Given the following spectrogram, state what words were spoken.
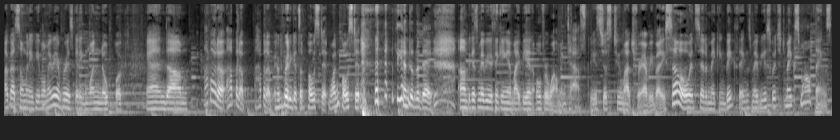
I've got so many people. Maybe everybody's getting one notebook, and um, how about a how about a how about a, everybody gets a post-it, one post-it at the end of the day, um, because maybe you're thinking it might be an overwhelming task. It's just too much for everybody. So instead of making big things, maybe you switch to make small things,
